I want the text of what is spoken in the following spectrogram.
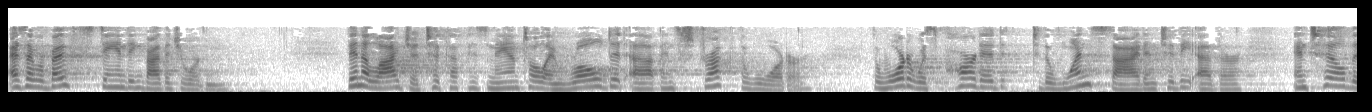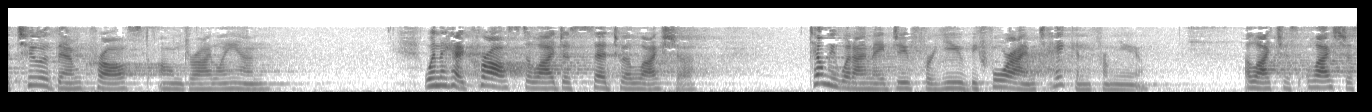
as they were both standing by the Jordan. Then Elijah took up his mantle and rolled it up and struck the water. The water was parted to the one side and to the other until the two of them crossed on dry land. When they had crossed, Elijah said to Elisha, Tell me what I may do for you before I am taken from you. Elisha, Elisha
